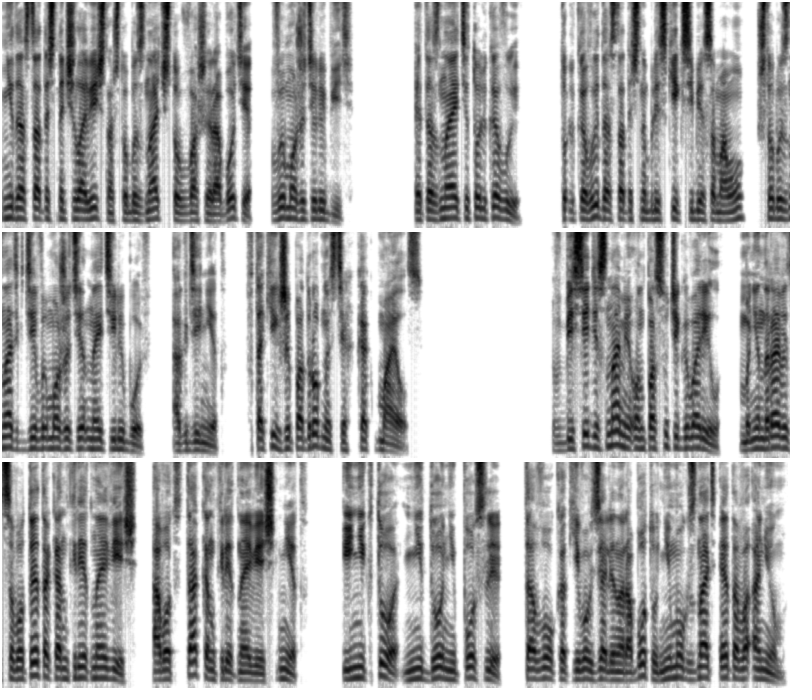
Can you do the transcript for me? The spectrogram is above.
недостаточно человечна, чтобы знать, что в вашей работе вы можете любить. Это знаете только вы. Только вы достаточно близки к себе самому, чтобы знать, где вы можете найти любовь, а где нет, в таких же подробностях, как Майлз. В беседе с нами он, по сути, говорил, «Мне нравится вот эта конкретная вещь, а вот та конкретная вещь нет». И никто, ни до, ни после, того, как его взяли на работу, не мог знать этого о нем.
